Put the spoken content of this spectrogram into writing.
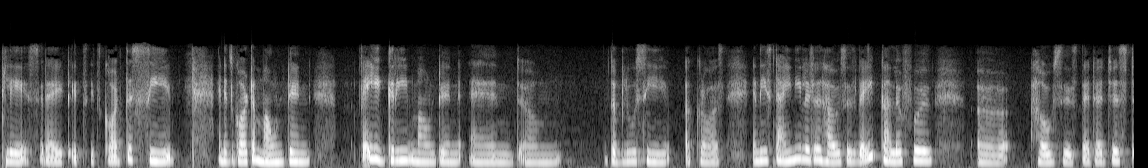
place, right? It's it's got the sea and it's got a mountain, very green mountain, and um, the blue sea across. And these tiny little houses very colorful uh, houses that are just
